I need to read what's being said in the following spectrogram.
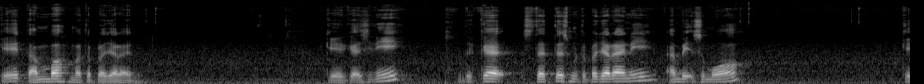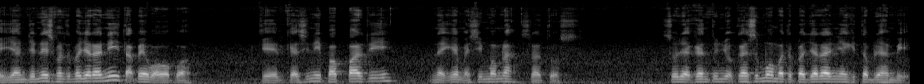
Okey, tambah mata pelajaran. Okey, dekat sini dekat status mata pelajaran ni ambil semua. Okey, yang jenis mata pelajaran ni tak payah buat apa-apa. Okey, dekat sini papar ni naikkan maksimum lah 100. So dia akan tunjukkan semua mata pelajaran yang kita boleh ambil.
